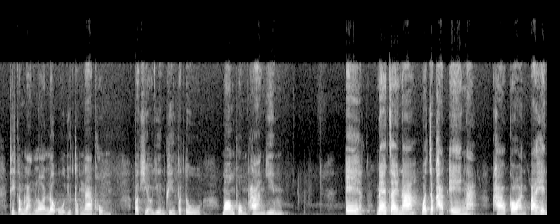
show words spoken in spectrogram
ๆ ที่กำลังร้อนและอุอยู่ตรงหน้าผมป้าเขียวยืนพิงประตู มองผมพลางยิ้ม เอก แน่ใจนะว่าจะผัดเองน่ะ คราวก่อนป้าเห็น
